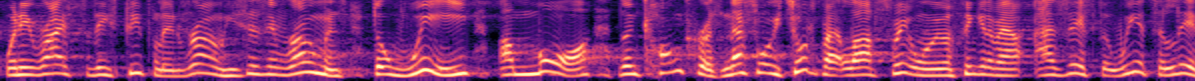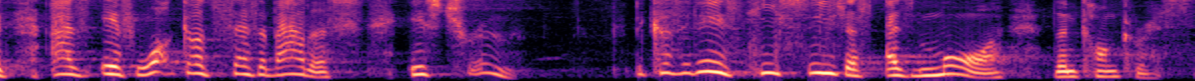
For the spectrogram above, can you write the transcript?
when he writes to these people in Rome, he says in Romans that we are more than conquerors. And that's what we talked about last week when we were thinking about as if, that we are to live as if what God says about us is true. Because it is. He sees us as more than conquerors.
